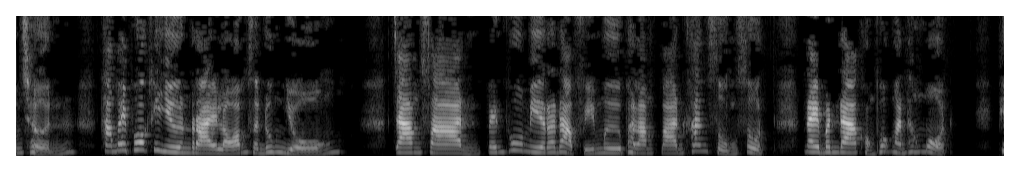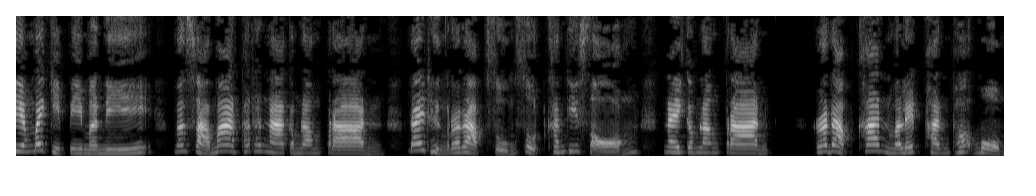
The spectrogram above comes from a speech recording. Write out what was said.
มเฉินทำให้พวกที่ยืนรายล้อมสะดุ้งโยง จางซานเป็นผู้มีระดับฝีมือพลังปานขั้นสูงสุด ในบรรดาของพวกมันทั้งหมด เพียงไม่กี่ปีมานี้ มันสามารถพัฒนากำลังปราณได้ถึงระดับสูงสุดขั้นที่สองในกำลังปราณระดับขั้นเมล็ดพันธุ์เพาะบ่ม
